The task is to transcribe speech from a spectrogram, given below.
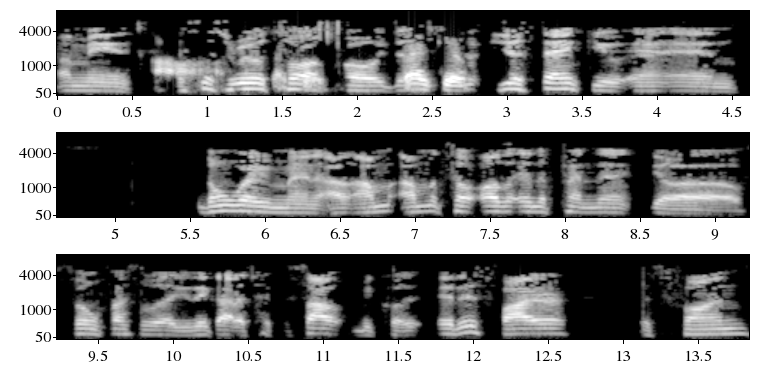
I mean, it's just real talk, you. bro. Just, Thank you. Just thank you, and, and don't worry, man. I, I'm I'm gonna tell other independent uh, film festivals that they gotta check this out because it is fire. It's fun.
